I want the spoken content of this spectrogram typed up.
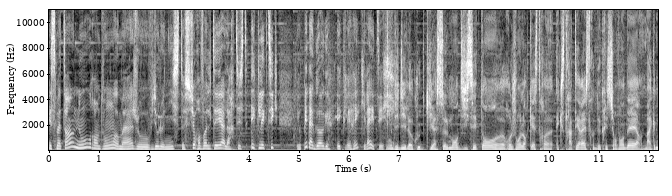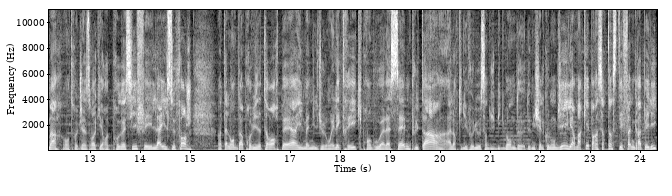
Et ce matin, nous rendons hommage au violoniste survolté, à l'artiste éclectique et au pédagogue éclairé qu'il a été. Didier Lockwood, qui a seulement 17 ans, euh, rejoint l'orchestre extraterrestre de Christian Vander, Magma, entre jazz rock et rock progressif. Et là, il se forge un talent d'improvisateur hors pair. Il manie le violon électrique, prend goût à la scène. Plus tard, alors qu'il évolue au sein du big band de, de Michel Colombier, il est remarqué par un certain Stéphane Grappelli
